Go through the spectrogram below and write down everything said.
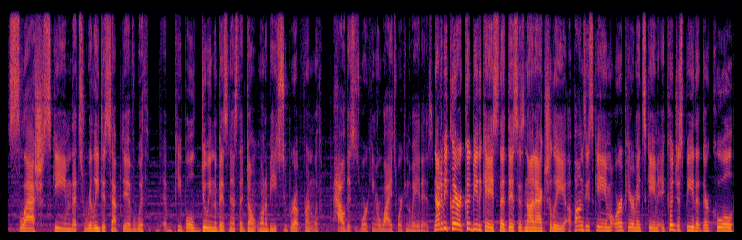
slash scheme that's really deceptive with people doing the business that don't want to be super upfront with how this is working or why it's working the way it is. Now, to be clear, it could be the case that this is not actually a Ponzi scheme or a pyramid scheme. It could just be that they're cool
